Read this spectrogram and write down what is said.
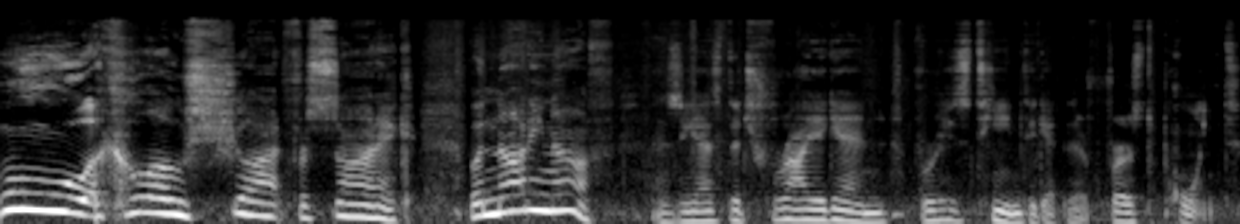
Ooh, a close shot for Sonic, but not enough, as he has to try again for his team to get their first point.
